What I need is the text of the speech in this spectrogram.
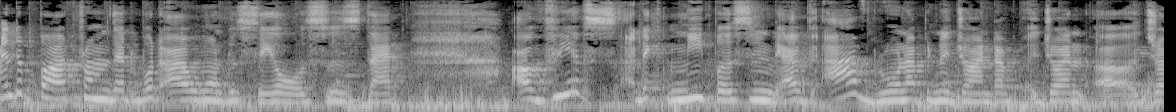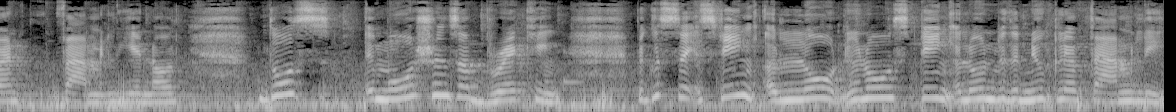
and apart from that what i want to say also is that uh, we have like me personally I've, I've grown up in a joint up joint uh, joint family and all. Those emotions are breaking because staying alone you know staying alone with a nuclear family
